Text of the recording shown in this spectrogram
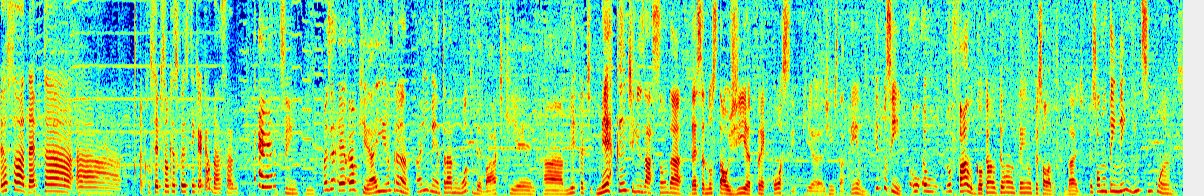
Eu sou adepta à, à concepção que as coisas têm que acabar, sabe? Sim, sim. Mas é, é, é o que? Aí entra. Aí vem entrar num outro debate que é a mercanti- mercantilização da, dessa nostalgia precoce que a gente tá tendo. Porque, tipo assim, eu, eu, eu falo, tem, tem, tem um pessoal lá da faculdade, o pessoal não tem nem 25 anos.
